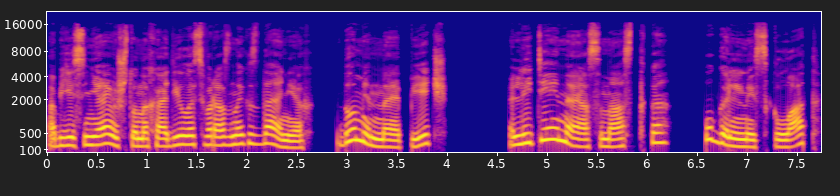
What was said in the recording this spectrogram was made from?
объясняю, что находилась в разных зданиях: доменная печь, литейная оснастка, угольный склад,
